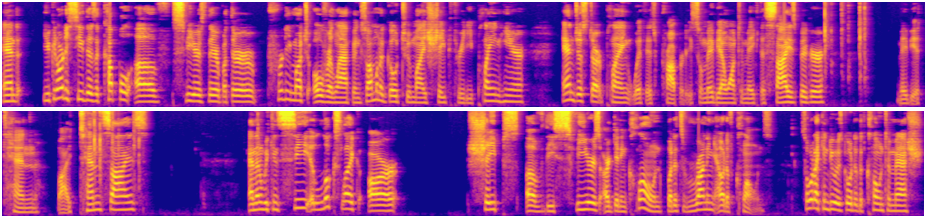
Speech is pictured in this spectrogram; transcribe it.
And you can already see there's a couple of spheres there, but they're pretty much overlapping. So I'm going to go to my shape 3D plane here and just start playing with its properties. So maybe I want to make the size bigger, maybe a 10 by 10 size. And then we can see it looks like our shapes of the spheres are getting cloned, but it's running out of clones. So what I can do is go to the clone to mesh.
